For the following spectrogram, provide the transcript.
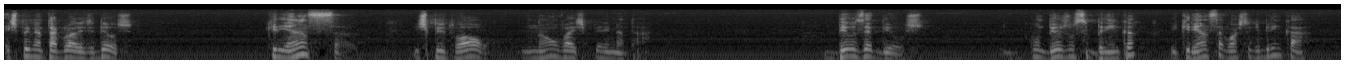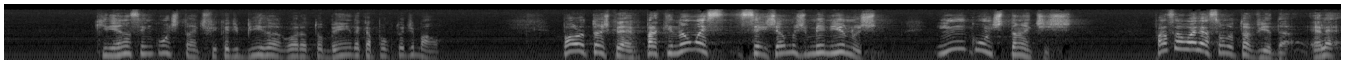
experimentar a glória de Deus? Criança espiritual não vai experimentar. Deus é Deus. Com Deus não se brinca e criança gosta de brincar. Criança é inconstante, fica de birra, agora eu estou bem, daqui a pouco estou de mal. Paulo então escreve: para que não sejamos meninos inconstantes. Faça a avaliação da tua vida. Ela é,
